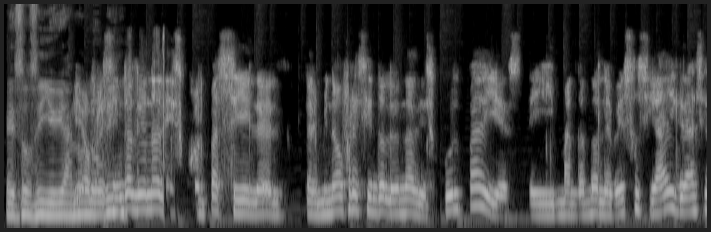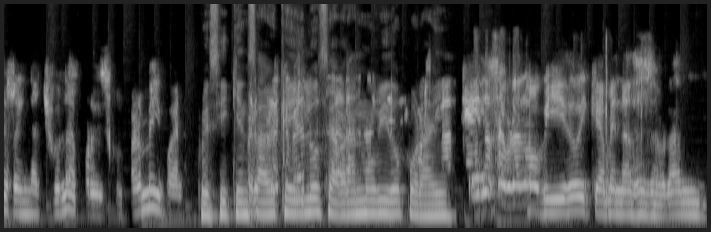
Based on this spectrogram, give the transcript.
eso sí, yo ya no. ofreciéndole una disculpa, sí, le, terminó ofreciéndole una disculpa y este y mandándole besos y ay gracias reina chula por disculparme y bueno. Pues sí quién sabe qué hilos se habrán movido por ahí. qué hilos se habrán movido y qué amenazas se habrán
